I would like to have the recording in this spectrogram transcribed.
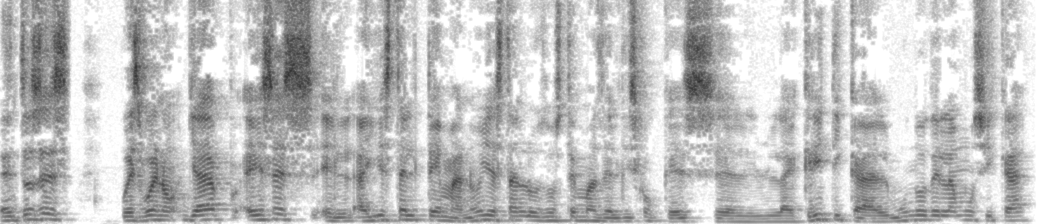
Entonces, pues bueno, ya ese es el, ahí está el tema, ¿no? Ya están los dos temas del disco, que es el- la crítica al mundo de la música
